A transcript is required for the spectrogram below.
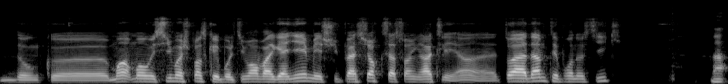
Donc euh, moi, moi aussi, moi je pense que Baltimore va gagner, mais je suis pas sûr que ça soit une raclée. Hein. Toi, Adam, tes pronostics? Bah,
